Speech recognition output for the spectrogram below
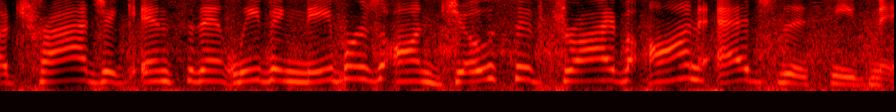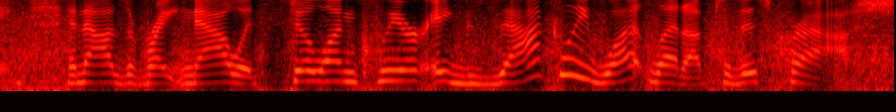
a tragic incident leaving neighbors on Joseph Drive on edge this evening. And as of right now, it's still unclear exactly what led up to this crash.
